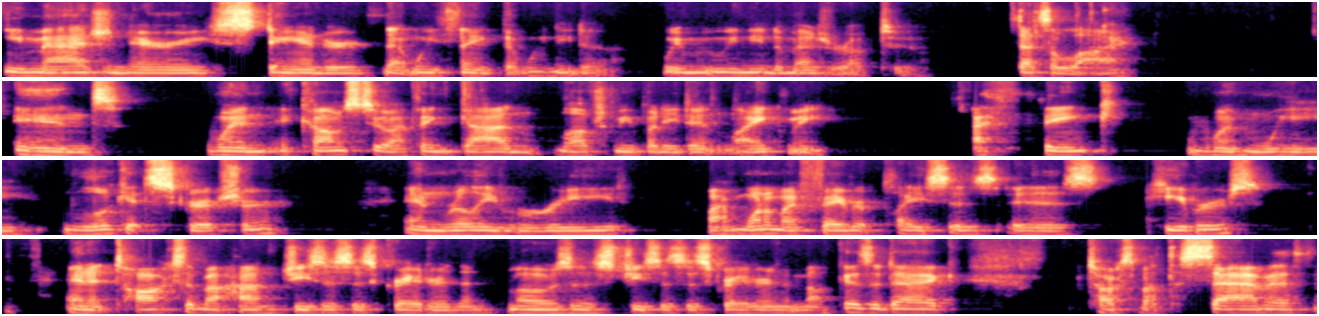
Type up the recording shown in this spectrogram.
imaginary standard that we think that we need to we, we need to measure up to. That's a lie. And when it comes to I think God loved me but he didn't like me. I think when we look at scripture and really read one of my favorite places is Hebrews and it talks about how Jesus is greater than Moses, Jesus is greater than Melchizedek, talks about the Sabbath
